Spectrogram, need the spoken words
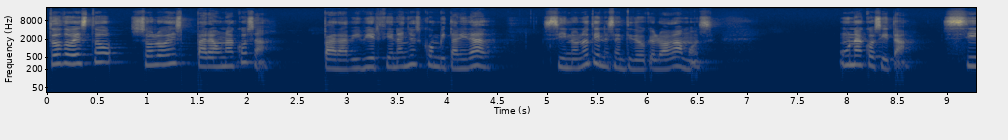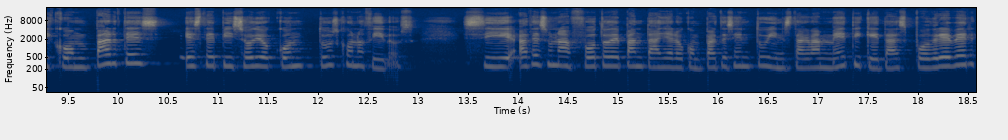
Todo esto solo es para una cosa, para vivir 100 años con vitalidad. Si no, no tiene sentido que lo hagamos. Una cosita, si compartes este episodio con tus conocidos, si haces una foto de pantalla, lo compartes en tu Instagram, me etiquetas, podré ver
